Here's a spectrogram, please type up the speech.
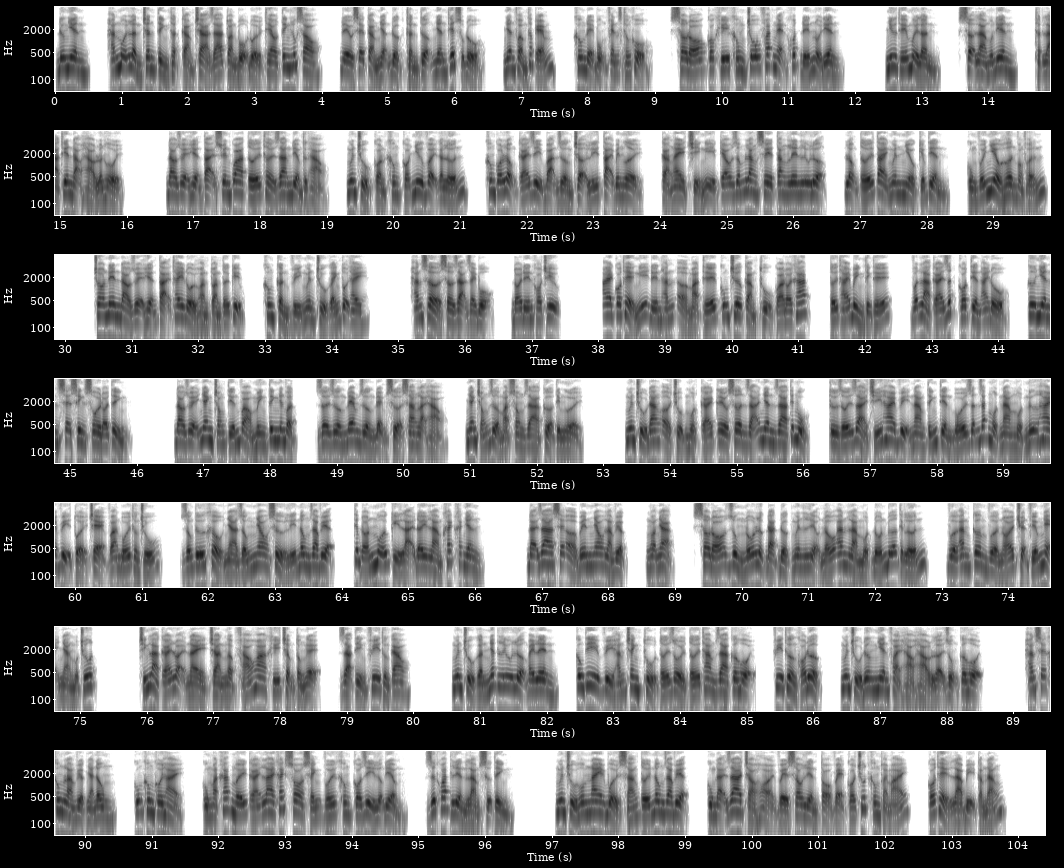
Đương nhiên, hắn mỗi lần chân tình thật cảm trả giá toàn bộ đuổi theo tinh lúc sau, đều sẽ cảm nhận được thần tượng nhân thiết sụp đổ, nhân phẩm thấp kém, không để bụng fans thống khổ, sau đó có khi không chỗ phát nghẹn khuất đến nổi điên. Như thế 10 lần, sợ là muốn điên, thật là thiên đạo hảo luân hồi. Đào Duệ hiện tại xuyên qua tới thời gian điểm thực hảo, nguyên chủ còn không có như vậy gan lớn, không có lộng cái gì bạn giường trợ lý tại bên người, cả ngày chỉ nghĩ kéo dẫm lăng xê tăng lên lưu lượng, lộng tới tài nguyên nhiều kiếm tiền, cùng với nhiều hơn vòng phấn. Cho nên Đào Duệ hiện tại thay đổi hoàn toàn tới kịp, không cần vì nguyên chủ gánh tội thay. Hắn sở sờ dạ dày bộ, đói đến khó chịu. Ai có thể nghĩ đến hắn ở mặt thế cũng chưa cảm thụ quá đói khát, tới Thái Bình thịnh thế, vẫn là cái rất có tiền idol, cư nhiên sẽ sinh sôi đói tỉnh. Đào Duệ nhanh chóng tiến vào minh tinh nhân vật, rời giường đem giường đệm sửa sang lại hảo, nhanh chóng rửa mặt xong ra cửa tìm người. Nguyên chủ đang ở chụp một cái kêu sơn dã nhân ra tiết mục, từ giới giải trí hai vị nam tính tiền bối dẫn dắt một nam một nữ hai vị tuổi trẻ vãn bối thường trú, giống tứ khẩu nhà giống nhau xử lý nông gia viện, tiếp đón mỗi kỳ lại đây làm khách khách nhân. Đại gia sẽ ở bên nhau làm việc, ngọn nhạc, sau đó dùng nỗ lực đạt được nguyên liệu nấu ăn làm một đốn bữa tiệc lớn, vừa ăn cơm vừa nói chuyện phiếm nhẹ nhàng một chút. Chính là cái loại này tràn ngập pháo hoa khí chậm tổng nghệ, giả tỉnh phi thường cao. Nguyên chủ gần nhất lưu lượng bay lên, công ty vì hắn tranh thủ tới rồi tới tham gia cơ hội, phi thường khó được, nguyên chủ đương nhiên phải hảo hảo lợi dụng cơ hội. Hắn sẽ không làm việc nhà nông, cũng không khôi hài, cùng mặt khác mấy cái lai like khách so sánh với không có gì lượng điểm, dứt khoát liền làm sự tình. Nguyên chủ hôm nay buổi sáng tới nông gia viện, cùng đại gia chào hỏi về sau liền tỏ vẻ có chút không thoải mái, có thể là bị cảm nắng.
